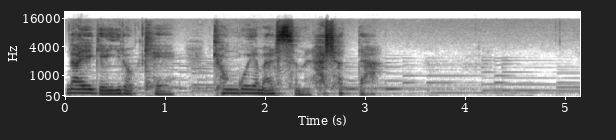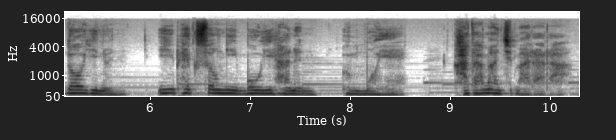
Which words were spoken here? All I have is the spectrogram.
나에게 이렇게 경고의 말씀을 하셨다. 너희는 이 백성이 모의하는 음모에 가담하지 말아라.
